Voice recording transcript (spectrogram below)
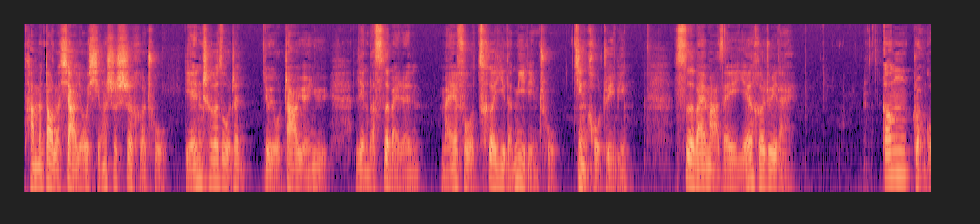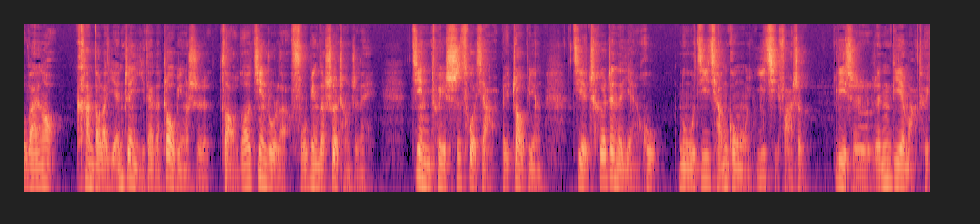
他们到了下游形势适合处，连车坐阵，又由扎元玉领了四百人埋伏侧翼的密林处，静候追兵。四百马贼沿河追来，刚转过弯坳，看到了严阵以待的赵兵时，早早进入了伏兵的射程之内。进退失措下，被赵兵借车阵的掩护，弩机强攻一起发射，历史人跌马退。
